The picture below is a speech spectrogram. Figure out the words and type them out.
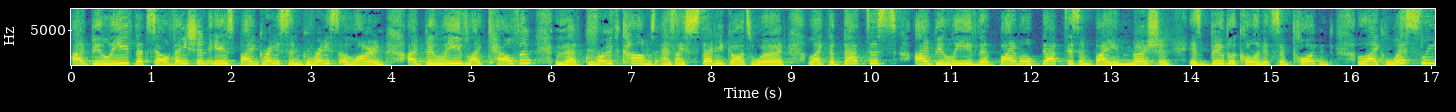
I believe that salvation is by grace and grace alone. I believe like Calvin that growth comes as I study God's word. Like the Baptists, I believe that Bible baptism by immersion is biblical and it's important. Like Wesley,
